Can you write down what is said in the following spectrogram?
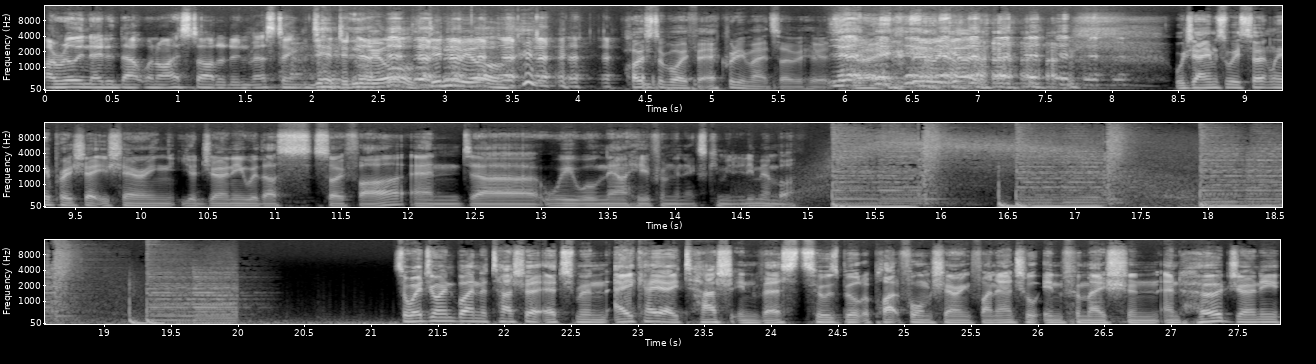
I really needed that when I started investing. Yeah, didn't we all? Didn't we all? Poster boy for equity mates over here. It's yeah, great. there we go. Well, James, we certainly appreciate you sharing your journey with us so far, and uh, we will now hear from the next community member. So we're joined by Natasha Etschmann, aka Tash Invests, who has built a platform sharing financial information and her journey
